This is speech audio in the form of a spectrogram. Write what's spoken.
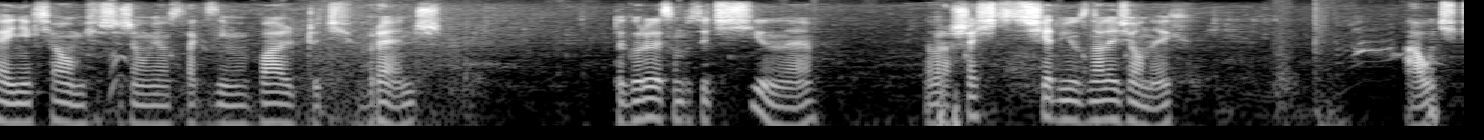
Nie chciało mi się szczerze mówiąc tak z nim walczyć wręcz. Te goryle są dosyć silne. Dobra, 6 z 7 znalezionych. Auć.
